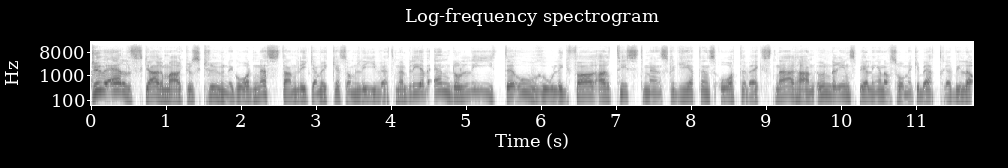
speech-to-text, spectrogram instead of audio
Du älskar Markus Krunegård nästan lika mycket som livet men blev ändå lite orolig för artistmänsklighetens återväxt när han under inspelningen av Så mycket bättre ville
